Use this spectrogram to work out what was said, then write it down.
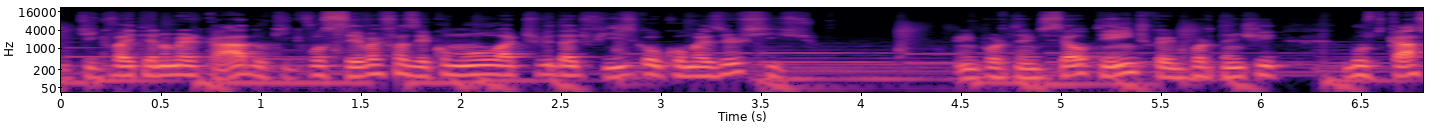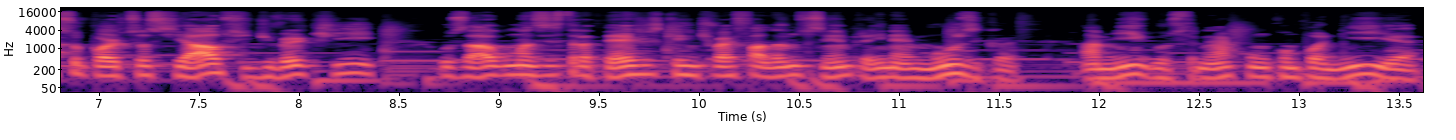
o que, que vai ter no mercado, o que, que você vai fazer como atividade física ou como exercício. É importante ser autêntico, é importante buscar suporte social, se divertir, usar algumas estratégias que a gente vai falando sempre aí, né? Música, amigos, treinar com companhia,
